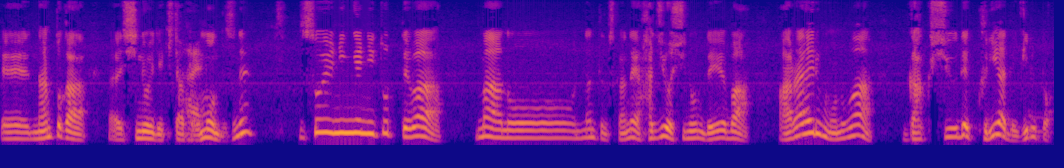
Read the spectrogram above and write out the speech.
えーなんとかえーしのいできたと思うんですね。そういう人間にとっては、まあ、あの、なんていうんですかね、恥を忍んで言えば、あらゆるものは学習でクリアできると。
